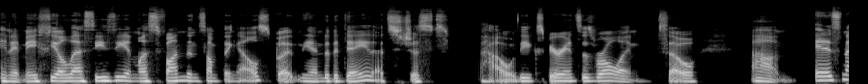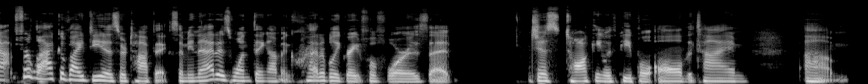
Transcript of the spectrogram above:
and it may feel less easy and less fun than something else, but in the end of the day, that's just how the experience is rolling. So, um, and it's not for lack of ideas or topics. I mean, that is one thing I'm incredibly grateful for is that just talking with people all the time um,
